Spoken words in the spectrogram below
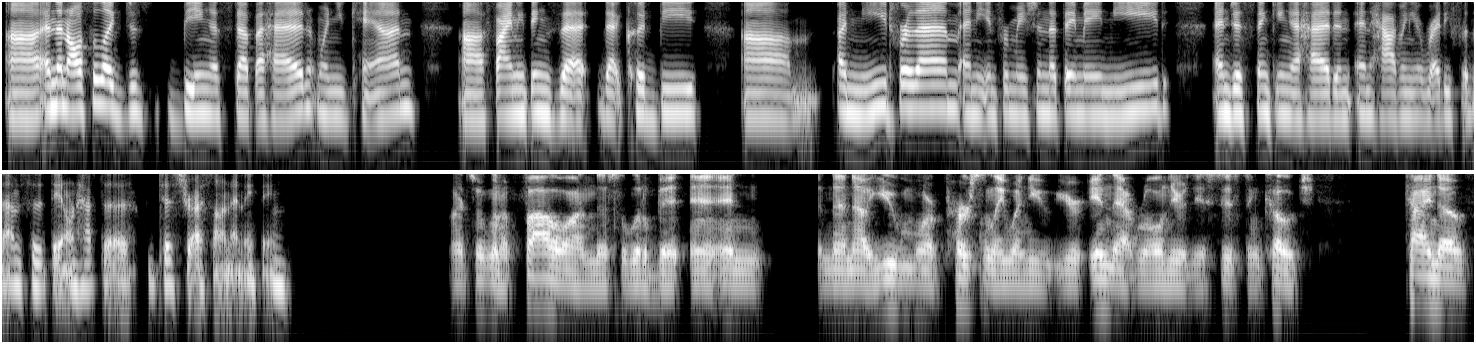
Uh, and then also like just being a step ahead when you can uh, finding things that that could be um, a need for them any information that they may need and just thinking ahead and, and having it ready for them so that they don't have to to stress on anything. All right so i'm going to follow on this a little bit and, and and then now you more personally when you you're in that role and you're the assistant coach kind of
